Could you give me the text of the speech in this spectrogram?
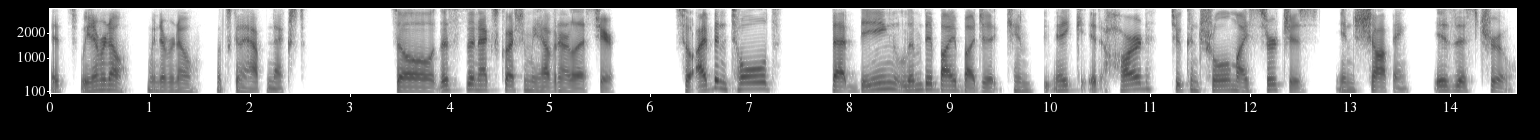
it's we never know. We never know what's going to happen next. So this is the next question we have in our list here. So I've been told that being limited by budget can make it hard to control my searches in shopping. Is this true?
